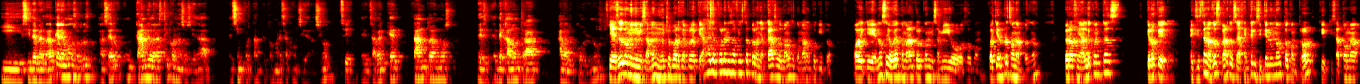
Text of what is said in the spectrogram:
y si de verdad queremos nosotros hacer un cambio drástico en la sociedad, es importante tomar esa consideración, sí. saber qué tanto hemos dejado entrar al alcohol, ¿no? Y a eso lo minimizamos mucho, por ejemplo, de que, hay alcohol en esa fiesta, pero ni acaso, vamos a tomar un poquito o de que, no sé, voy a tomar alcohol con mis amigos o con cualquier persona, pues, ¿no? Pero al final de cuentas, creo que existen las dos partes, o sea, gente que sí tiene un autocontrol, que quizá toma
